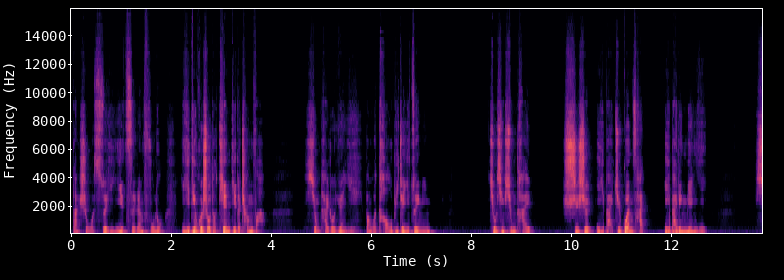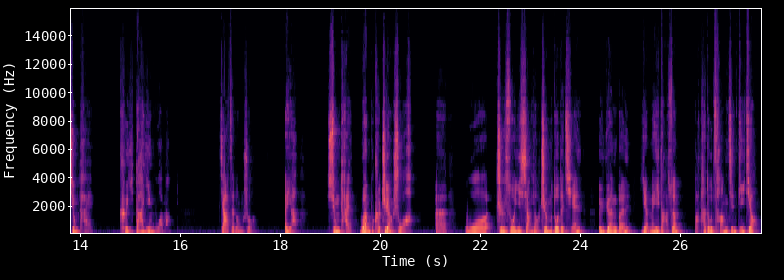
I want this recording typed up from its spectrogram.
但是我随意赐人福禄，一定会受到天地的惩罚。兄台若愿意帮我逃避这一罪名，就请兄台施舍一百具棺材、一百领棉衣。兄台可以答应我吗？贾子龙说：“哎呀，兄台万不可这样说啊！呃，我之所以想要这么多的钱，原本也没打算把它都藏进地窖。”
